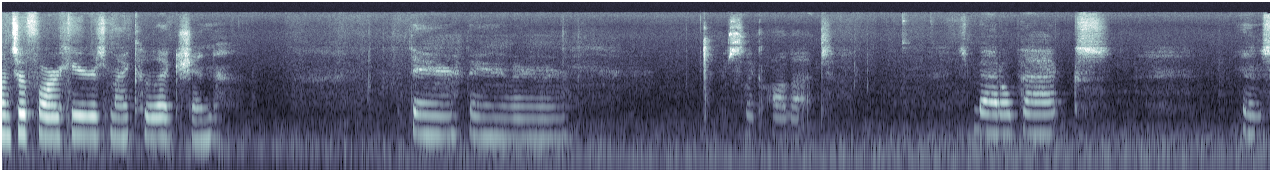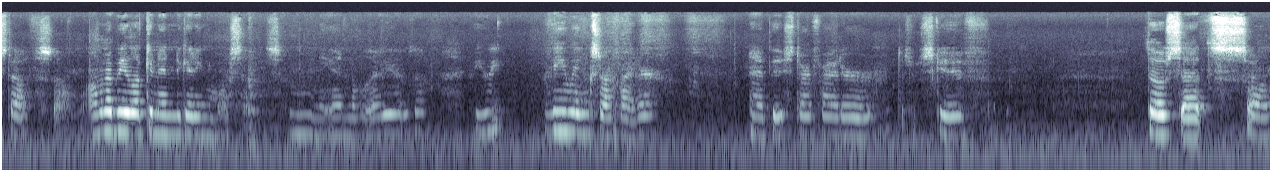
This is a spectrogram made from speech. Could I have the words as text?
and so far, here's my collection. There, there, there. Just like all that. Some battle packs and stuff. So I'm gonna be looking into getting more sets in the end of the video. V-Wing Starfighter, Naboo Starfighter, Desert Skiff, those sets. So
